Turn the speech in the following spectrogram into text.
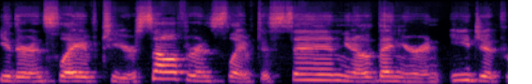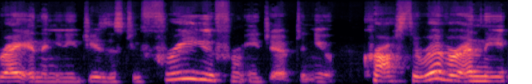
either enslaved to yourself or enslaved to sin. You know, then you're in Egypt, right? And then you need Jesus to free you from Egypt, and you cross the river. And the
